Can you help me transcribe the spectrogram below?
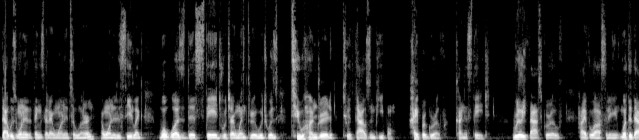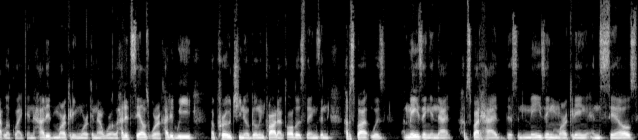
that was one of the things that I wanted to learn. I wanted to see like what was this stage which I went through, which was 200 to 1,000 people, hyper growth kind of stage, really fast growth, high velocity. What did that look like? And how did marketing work in that world? How did sales work? How did we approach, you know, building product, all those things? And HubSpot was amazing in that HubSpot had this amazing marketing and sales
